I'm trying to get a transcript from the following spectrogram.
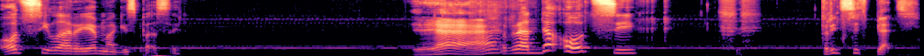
20 ლარია მაგის ფასი. რა რა და 20? 35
